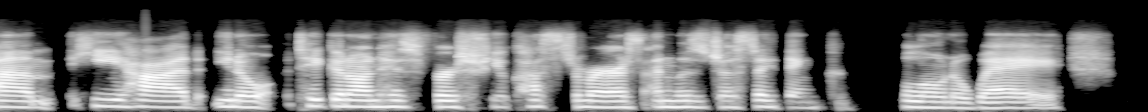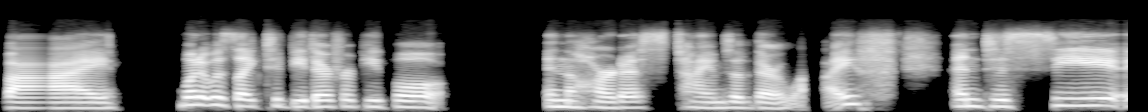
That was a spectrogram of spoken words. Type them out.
Um, he had, you know, taken on his first few customers and was just, I think, blown away by what it was like to be there for people in the hardest times of their life and to see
